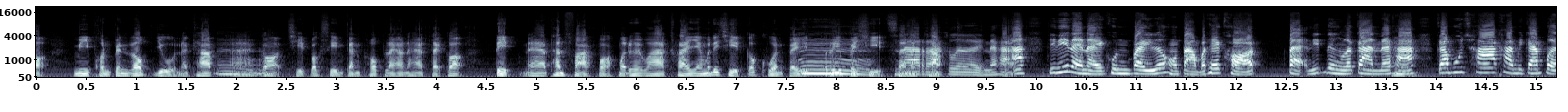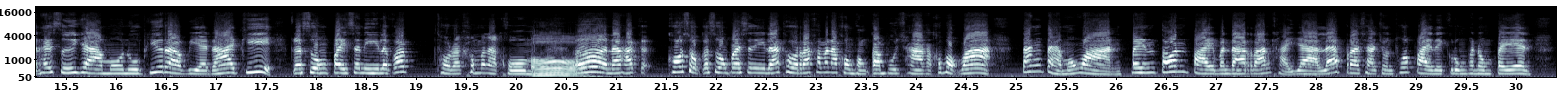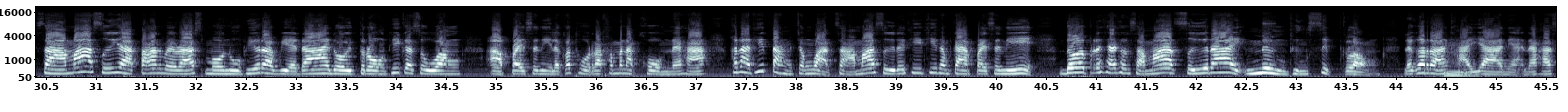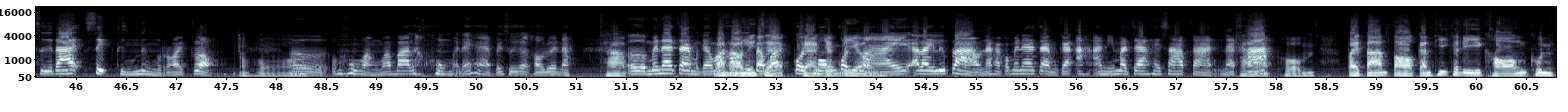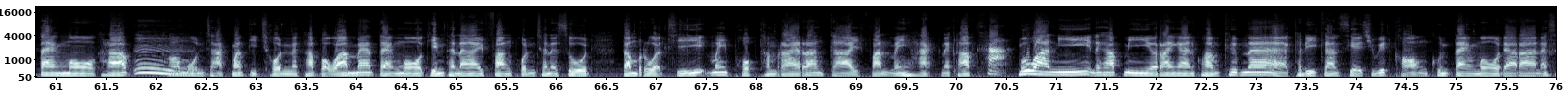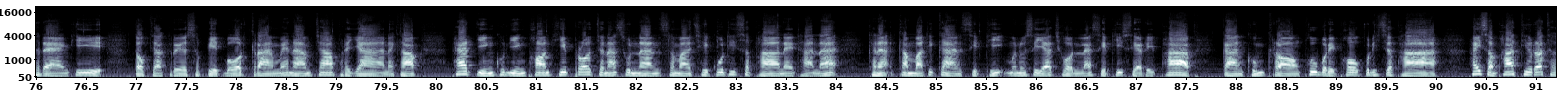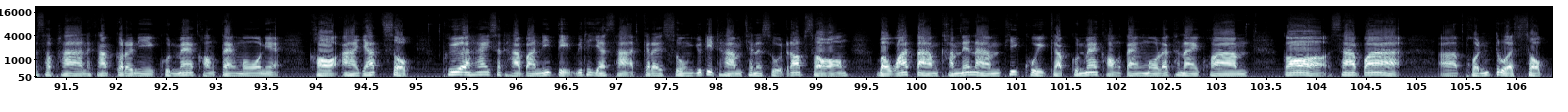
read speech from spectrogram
มีผลเป็นลบอยู่นะครับอืมอ่าก็ฉีดวัคซีนกันครบแล้วนะฮะแต่ก็ติดนะฮะท่านฝากบอกมาด้วยว่า ใครยังไม่ได้ฉีดก็ควรไปอืมรีบไปฉีดซะน่านะครัรับกเลยนะคะครับอะทีนี้ไหนๆคุณไปเรื่องของต่างประเทศขอ แตะนิดนึงแล้วกันนะคะกัมพูชาค่ะมีการเปิดให้ซื้อยาโมนูพิราเวียได้ที่กระทรวงไปรษณีย์แล้วก็ โทรคมนาคมโอ้เออ นะคะโฆษกกระทรวงไปรษณีย์และโทรคมนาคมของกัมพูชาค่ะเขาบอกว่าตั้งแต่เมื่อวานเป็นต้นไปบรรดาร้านขายยา และประชาชนทั่วไปในกรุงพนมเปญสามารถซื้อยาต้านไวรัสโมนูพิราเวียได้โดยตรงที่กระทรวงอ่าไปรษณีย์แล้วก็โทรคมนาคมนะคะ ขณะที่ต่างจังหวัดสามารถซื้อได้ที่ที่ทำการไปรษณีย์โดยประชาชนสามารถซื้อได้1ถึง10กล่อง แล้วก็ร้านขายยาเนี่ยนะคะซื้อได้ 10ถึง100กล่องโอ้โหเออโอ้โหหวังว่าบ้านเราคงไม่ได้แห่ไปซื้อกับเขาด้วยนะครับเออไม่แน่ใจเหมือนกันว่าบ้านเขาเรามีนี่แบบว่าแจกกฎแจกมงอย่างกฎเดียวหมายอะไรหรือเปล่านะคะ ก็ไม่แน่ใจเหมือนกันอะอันนี้มาแจ้งให้ทราบกันนะคคะรับผมไปตามต่อกันที่คดีของคุณแตงโมครับอืมข้อมูลจากมติชนนะครับ บอกว่าแม่แตงโมทีมทนายฟังผลชนสูตร ตำรวจชี้ไม่พบทำร้ายร่างกายฟันไม่หักนะครับค่ะเมื่อวานนี้นะครับมีรายงานความคืบหน้าคดีการเสียชีวิตของคุณแตงโมดารานักแสดงที่ตกจากเรือสปีดโบ๊ทกลางแม่น้ำเจ้าพระยานะครับ แพทย์หญิงคุณหญิงพรทิพย์โรจนสุนันท์สมาชิกวุฒิสภาในฐานะ คณะกรรมาธิการสิทธิมนุษยชน และสิทธิเสรีภาพ การคุ้มครองผู้บริโภควุฒิสภา ให้สัมภาษณ์ที่รัฐสภานะครับ กรณีคุณแม่ของแตงโมเนี่ยขออายัดศพ เพื่อให้สถาบันนิติวิทยาศาสตร์กระทรวงยุติธรรมชนสูตรรอบสองบอกว่าตามคำแนะนำที่คุยกับคุณแม่ของแตงโมและทนายความ ก็ทราบว่าผลตรวจศพ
